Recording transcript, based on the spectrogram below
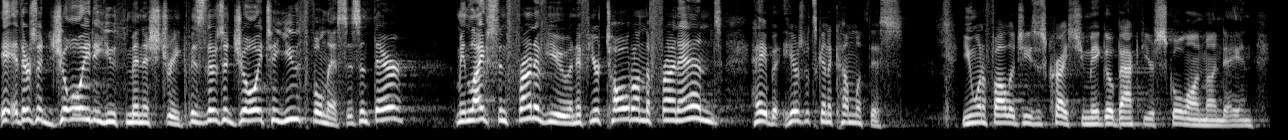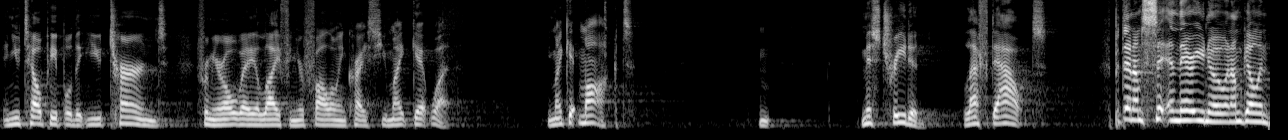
it, there's a joy to youth ministry because there's a joy to youthfulness, isn't there? I mean, life's in front of you, and if you're told on the front end, hey, but here's what's going to come with this. You want to follow Jesus Christ, you may go back to your school on Monday and, and you tell people that you turned from your old way of life and you're following Christ. You might get what? You might get mocked, mistreated, left out. But then I'm sitting there, you know, and I'm going,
